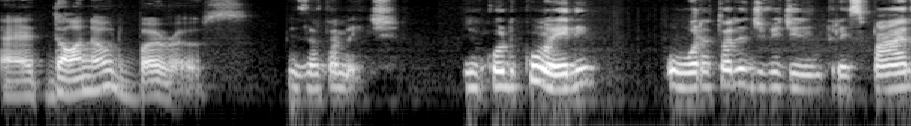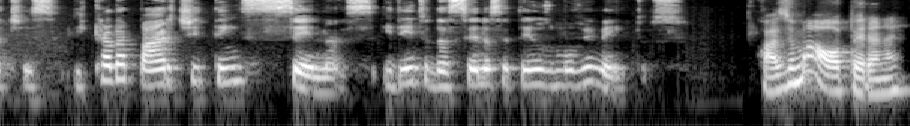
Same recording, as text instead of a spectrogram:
É Donald Burroughs. Exatamente. De acordo com ele, o oratório é dividido em três partes e cada parte tem cenas. E dentro das cenas você tem os movimentos. Quase uma ópera, né?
